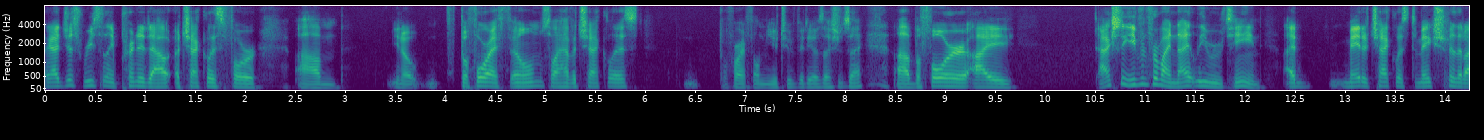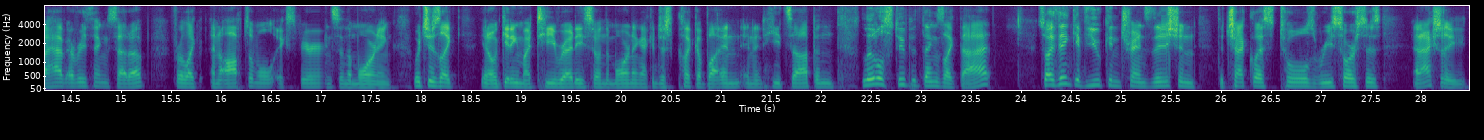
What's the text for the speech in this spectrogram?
Like I just recently printed out a checklist for, um, you know, before I film. So I have a checklist before I film YouTube videos, I should say. Uh, before I actually even for my nightly routine, I made a checklist to make sure that I have everything set up for like an optimal experience in the morning, which is like, you know, getting my tea ready. So in the morning I can just click a button and it heats up and little stupid things like that. So I think if you can transition the checklist tools, resources, and actually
